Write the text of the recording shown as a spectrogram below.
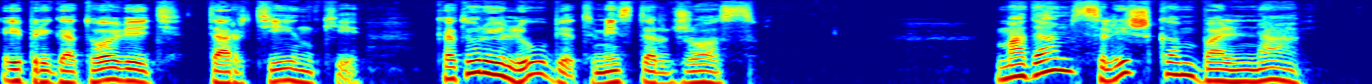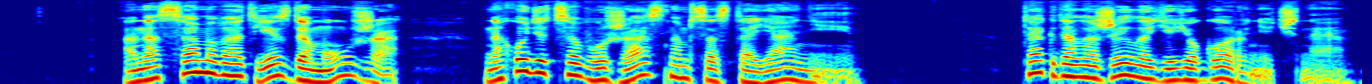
и приготовить тортинки, которые любит мистер Джосс. Мадам слишком больна. Она с самого отъезда мужа находится в ужасном состоянии. Так доложила ее горничная.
